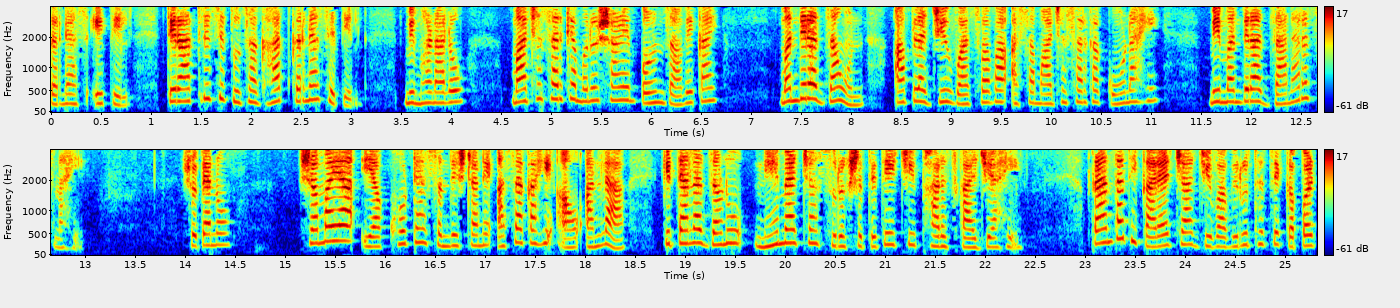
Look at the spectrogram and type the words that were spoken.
करण्यास येतील ते रात्रीचे तुझा घात करण्यास येतील. मी म्हणालो माझ्यासारख्या मनुष्याने पळून जावे काय? मंदिरात जाऊन आपला जीव वाचवावा असा माझ्यासारखा कोण आहे? मी मंदिरात जाणारच नाही. श्रोत्यानो शमया या खोट्या संदिष्टाने असा काही आव आणला की त्याला जणू नेहम्याच्या सुरक्षिततेची फारच काळजी आहे. प्रांताधिकाऱ्याच्या जीवाविरुद्धचे कपट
